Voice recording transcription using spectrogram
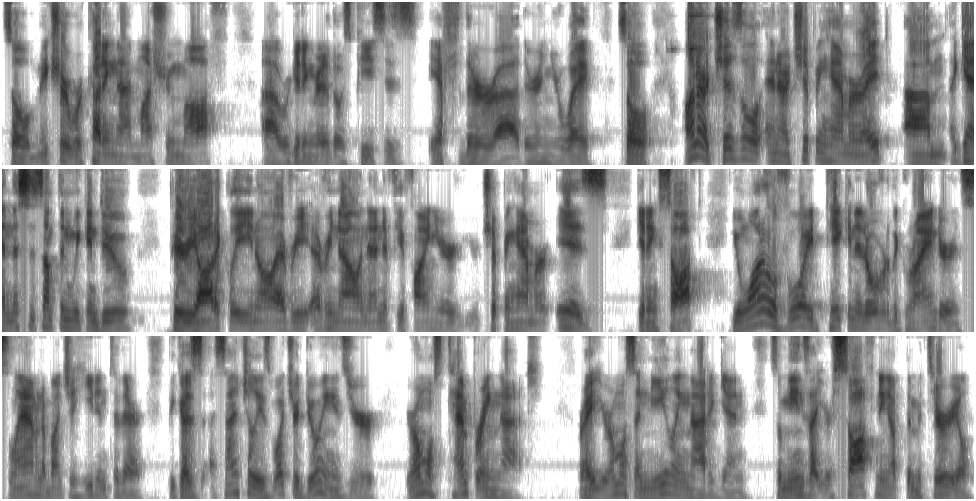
So make sure we're cutting that mushroom off. Uh, we're getting rid of those pieces if they're, uh, they're in your way. So on our chisel and our chipping hammer, right? Um, again, this is something we can do periodically, you know, every, every now and then if you find your, your chipping hammer is getting soft you want to avoid taking it over to the grinder and slamming a bunch of heat into there because essentially is what you're doing is you're, you're almost tempering that, right? You're almost annealing that again. So it means that you're softening up the material.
